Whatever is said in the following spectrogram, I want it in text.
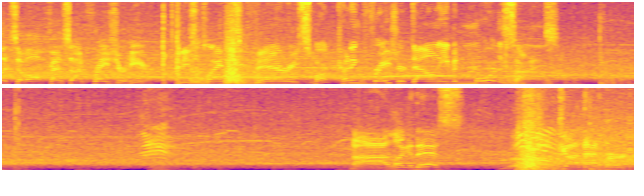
blitz of offense on Frazer here. And he's playing this very smart, cutting Frazer down even more to size. Ah, look at this. Oh, God, that hurt.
